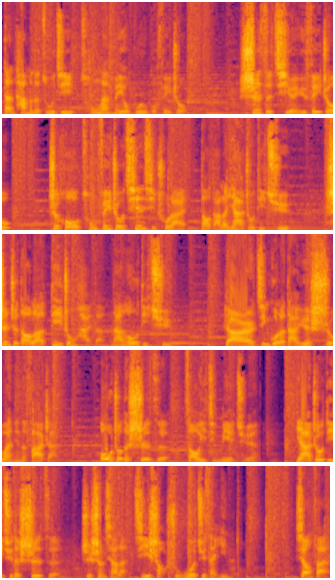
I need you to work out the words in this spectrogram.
但它们的足迹从来没有步入过非洲。狮子起源于非洲，之后从非洲迁徙出来，到达了亚洲地区，甚至到了地中海的南欧地区。然而，经过了大约十万年的发展，欧洲的狮子早已经灭绝，亚洲地区的狮子只剩下了极少数蜗居在印度。相反，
